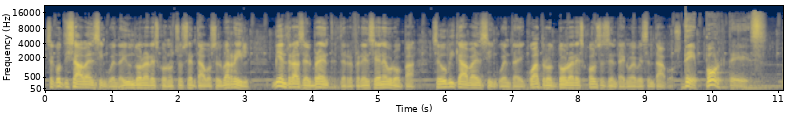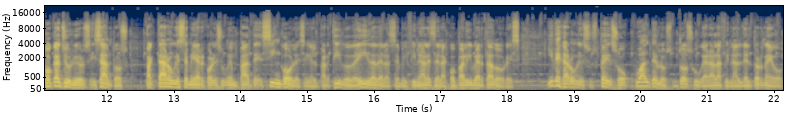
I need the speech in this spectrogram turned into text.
se cotizaba en 51 dólares con 8 centavos el barril, mientras el Brent de referencia en Europa se ubicaba en 54 dólares con 69 centavos. Deportes. Boca Juniors y Santos pactaron este miércoles un empate sin goles en el partido de ida de las semifinales de la Copa Libertadores y dejaron en suspenso cuál de los dos jugará la final del torneo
